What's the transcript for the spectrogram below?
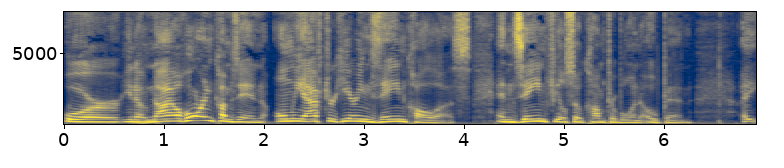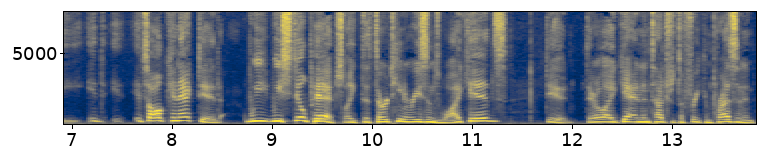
Or, you know, mm-hmm. Niall Horan comes in only after hearing Zayn call us and Zayn feels so comfortable and open. It, it, it's all connected. We we still pitch like the 13 reasons why kids dude, they're like getting in touch with the freaking president.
